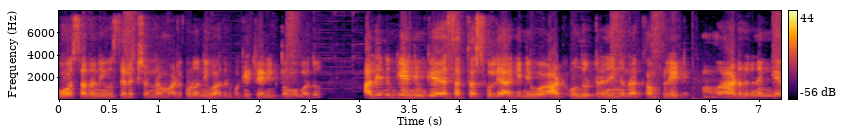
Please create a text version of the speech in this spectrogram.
ಕೋರ್ಸ್ ಅನ್ನ ನೀವು ಸೆಲೆಕ್ಷನ್ ಮಾಡ್ಕೊಂಡು ನೀವು ಅದ್ರ ಬಗ್ಗೆ ಟ್ರೈನಿಂಗ್ ತಗೋಬಹುದು ಅಲ್ಲಿ ನಿಮಗೆ ನಿಮಗೆ ಸಕ್ಸಸ್ಫುಲಿ ಆಗಿ ನೀವು ಒಂದು ಟ್ರೈನಿಂಗ್ ಅನ್ನ ಕಂಪ್ಲೀಟ್ ಮಾಡಿದ್ರೆ ನಿಮಗೆ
